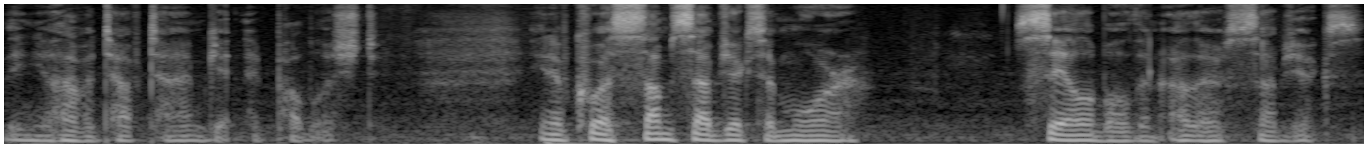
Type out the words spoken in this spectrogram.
then you'll have a tough time getting it published. And of course, some subjects are more saleable than other subjects.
